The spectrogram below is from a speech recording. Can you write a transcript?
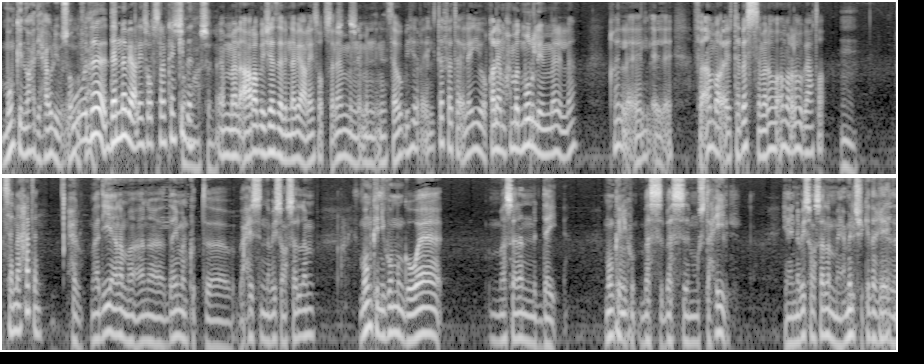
ممكن الواحد يحاول يوصل له فعلا. وده ده النبي عليه الصلاة والسلام كان كده. أما الاعرابي جذب النبي عليه الصلاة والسلام من من من ثوبه التفت إليه وقال يا محمد مر لي من مال الله قال ال- ال- فامر تبسم له أمر له باعطاء. سماحة حلو ما دي أنا ما أنا دايما كنت بحس إن النبي صلى الله عليه وسلم ممكن يكون من جواه مثلا متضايق ممكن مم. يكون بس بس مستحيل يعني النبي صلى الله عليه وسلم ما يعملش كده غير ده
